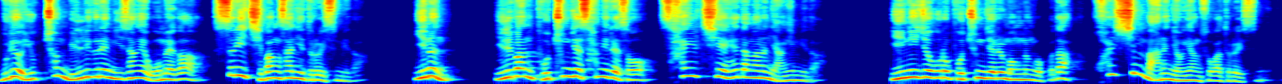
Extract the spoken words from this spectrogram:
무려 6000mg 이상의 오메가 3 지방산이 들어 있습니다. 이는 일반 보충제 3일에서 4일치에 해당하는 양입니다. 인위적으로 보충제를 먹는 것보다 훨씬 많은 영양소가 들어 있습니다.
